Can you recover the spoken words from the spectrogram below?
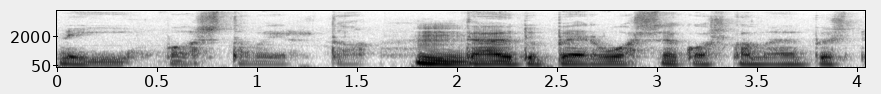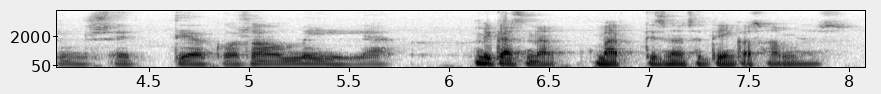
Niin, vastavirtaan. Mm. Täytyy perua se, koska mä en pystynyt settiä kasaan millään. Mikä sinä mätti sinä setin kasaamisessa?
